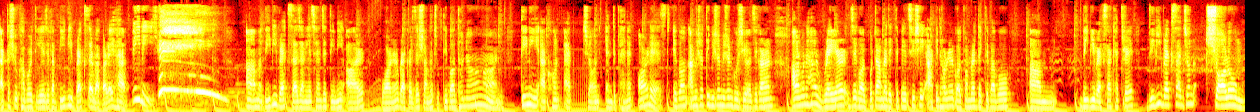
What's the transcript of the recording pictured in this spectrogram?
একটা সুখবর দিয়ে যেটা বিবি ব্রেক্সের ব্যাপারে। হ্যাঁ বিবি আম, বিবি ব্রেক্সা জানিয়েছেন যে তিনি আর ওয়ার্নার রেকর্ডসের সঙ্গে চুক্তিবদ্ধ নন। তিনি এখন একজন ইন্ডিপেন্ডেন্ট আর্টিস্ট এবং আমি সত্যি ভীষণ ভীষণ খুশি হয়েছি কারণ আমার মনে হয় রেয়ার যে গল্পটা আমরা দেখতে পেয়েছি সেই একই ধরনের গল্প আমরা দেখতে পাবো বিবি ব্রেক্সার ক্ষেত্রে। বিবি ব্রেক্সা একজন চরম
